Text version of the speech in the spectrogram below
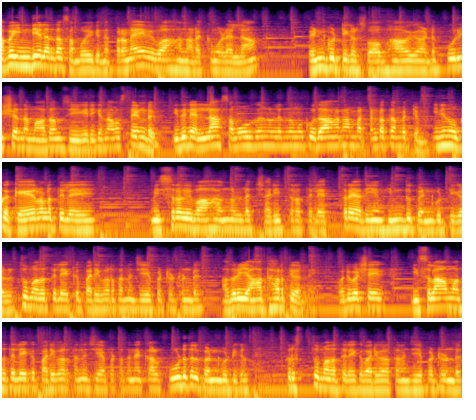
അപ്പോൾ ഇന്ത്യയിൽ എന്താ സംഭവിക്കുന്നത്? പ്രണയവിവാഹം നടക്കുമ്പോഴെല്ലാം പെൺകുട്ടികൾ സ്വാഭാവികമായിട്ടും പുരുഷന്റെ മതം സ്വീകരിക്കുന്ന അവസ്ഥയുണ്ട്. ഇതിന് എല്ലാ സമൂഹങ്ങളിലും നമുക്ക് ഉദാഹരണം കണ്ടെത്താൻ പറ്റും. ഇനി നോക്കുക കേരളത്തിലെ മിശ്ര വിവാഹങ്ങളുടെ ചരിത്രത്തിൽ എത്രയധികം ഹിന്ദു പെൺകുട്ടികൾ മതത്തിലേക്ക് പരിവർത്തനം ചെയ്യപ്പെട്ടിട്ടുണ്ട് അതൊരു യാഥാർത്ഥ്യമല്ലേ? ഒരുപക്ഷെ ഇസ്ലാം മതത്തിലേക്ക് പരിവർത്തനം ചെയ്യപ്പെട്ടതിനേക്കാൾ കൂടുതൽ പെൺകുട്ടികൾ ക്രിസ്തു മതത്തിലേക്ക് പരിവർത്തനം ചെയ്യപ്പെട്ടിട്ടുണ്ട്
